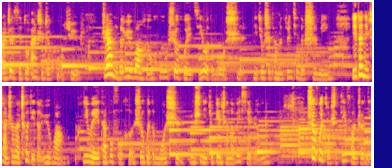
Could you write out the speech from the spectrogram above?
而这些都暗示着恐惧。只要你的欲望合乎社会既有的模式，你就是他们尊敬的市民。一旦你产生了彻底的欲望，因为它不符合社会的模式，于是你就变成了危险人物。社会总是提防着你，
